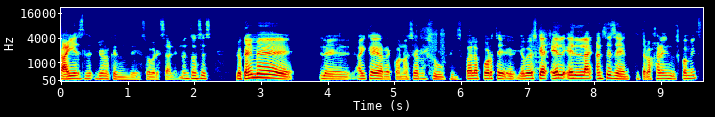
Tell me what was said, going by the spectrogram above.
ahí es yo creo que donde sobresale, ¿no? Entonces, lo que a mí me, hay que reconocer su principal aporte. Yo veo es que él, él antes de, trabajar en los cómics,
